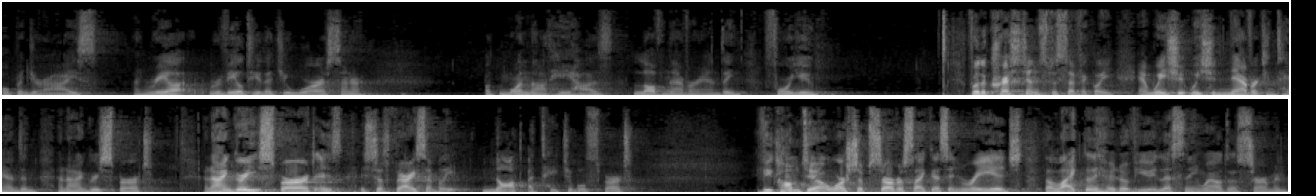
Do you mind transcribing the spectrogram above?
opened your eyes and revealed to you that you were a sinner. But more than that, He has love never ending for you. For the Christian specifically, and we should, we should never contend in an angry spirit. An angry spirit is, is just very simply not a teachable spirit. If you come to a worship service like this enraged, the likelihood of you listening well to a sermon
